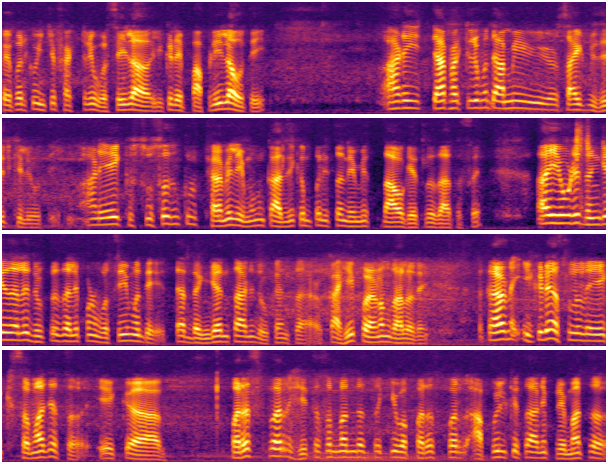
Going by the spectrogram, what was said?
पेपर क्वीनची फॅक्टरी वसईला इकडे पापडीला होती. आणि त्या फॅक्टरीमध्ये आम्ही साईट व्हिजिट केली होती. आणि एक सुसंस्कृत फॅमिली म्हणून काझी कंपनीचं नेहमीच नाव घेतलं जात असे. एवढे दंगे झाले धुपे झाले पण वसईमध्ये त्या दंग्यांचा आणि धोक्यांचा काही परिणाम झाला नाही. कारण इकडे असलेलं एक समाजाचं एक परस्पर हितसंबंधाचं किंवा परस्पर आपुलकीचं आणि प्रेमाचं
